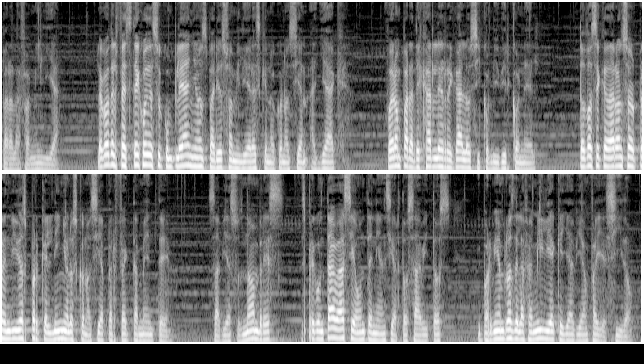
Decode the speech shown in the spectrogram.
para la familia. Luego del festejo de su cumpleaños, varios familiares que no conocían a Jack fueron para dejarle regalos y convivir con él. Todos se quedaron sorprendidos porque el niño los conocía perfectamente. Sabía sus nombres, les preguntaba si aún tenían ciertos hábitos y por miembros de la familia que ya habían fallecido.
